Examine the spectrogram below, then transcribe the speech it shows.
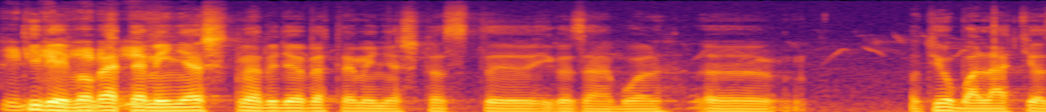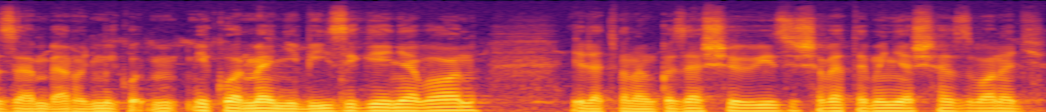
Én, Kivéve a veteményest, mert ugye a veteményest azt uh, igazából uh, ott jobban látja az ember, hogy mikor, mikor mennyi vízigénye van, illetve amikor az esővíz is a veteményeshez van egy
